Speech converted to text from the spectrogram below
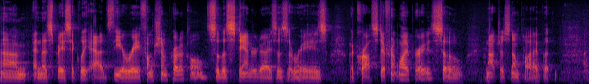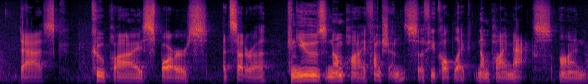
Um, and this basically adds the array function protocol. So this standardizes arrays across different libraries. So not just NumPy, but Dask, CuPy, Sparse, etc., can use NumPy functions. So if you called like NumPy max on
